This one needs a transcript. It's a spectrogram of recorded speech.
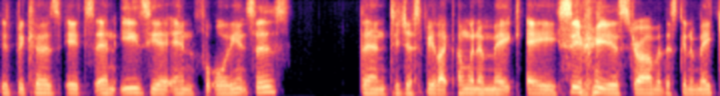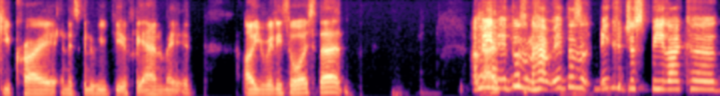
is because it's an easier in for audiences than to just be like i'm going to make a serious drama that's going to make you cry and it's going to be beautifully animated are you ready to watch that I mean, I- it doesn't have. It doesn't. It could just be like a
